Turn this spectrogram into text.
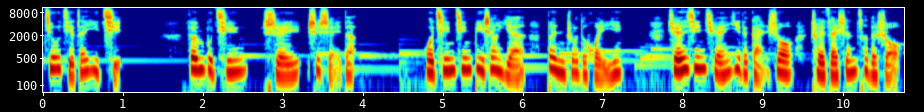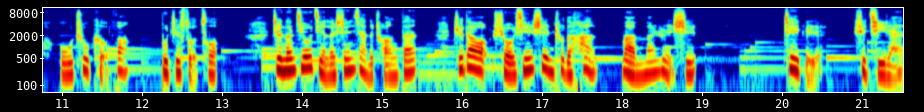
纠结在一起，分不清谁是谁的。我轻轻闭上眼，笨拙的回应，全心全意的感受垂在身侧的手无处可放，不知所措。只能揪紧了身下的床单，直到手心渗出的汗慢慢润湿。这个人是齐然，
